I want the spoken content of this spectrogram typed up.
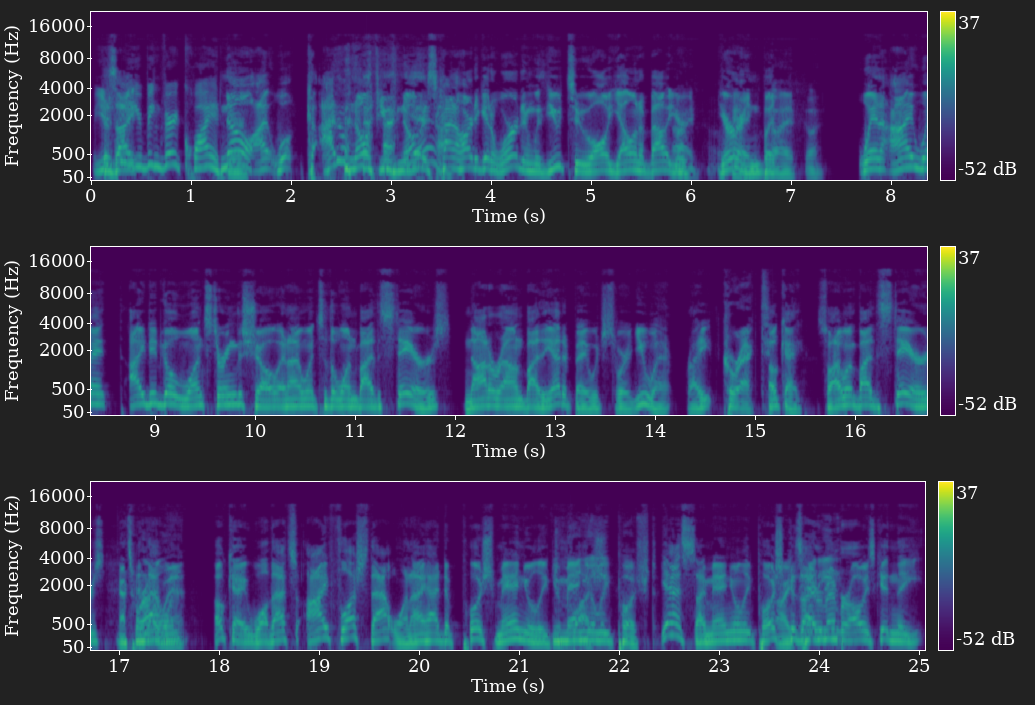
You're, because I you're being very quiet. No, here. I well, c- I don't know if you've noticed. Yeah. Kind of hard to get a word in with you two all yelling about your All right, okay. urine. But go ahead, go ahead. When I went, I did go once during the show, and I went to the one by the stairs, not around by the edit bay, which is where you went, right? Correct. Okay, so I went by the stairs. That's where I that went. One, okay, well, that's I flushed that one. I had to push manually. To You flush. manually pushed. Yes, I manually pushed All right, because I remember always getting the.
